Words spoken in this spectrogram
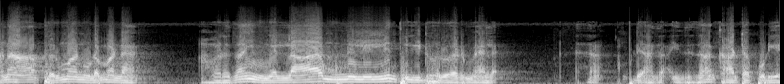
ஆனால் பெருமான் விடமாட்டான். அவர் தான் இவங்க எல்லா முன்னிலையிலையும் தூக்கிட்டு வருவார் மேலே. அப்படி அதான் இதுதான் காட்டக்கூடிய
